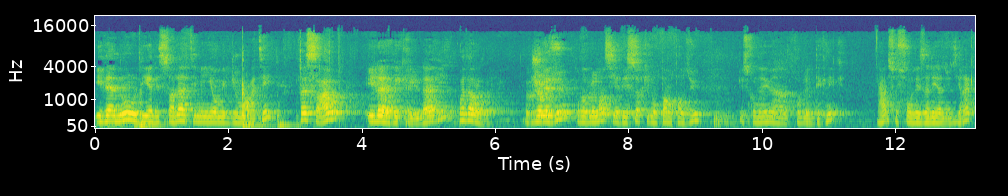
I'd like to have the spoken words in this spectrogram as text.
idha nudiya lis-salati min yawmil jumu'ati, fas'aw donc je résume, probablement s'il y a des sœurs qui n'ont pas entendu, puisqu'on a eu un problème technique. Hein, ce sont les aléas du direct.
